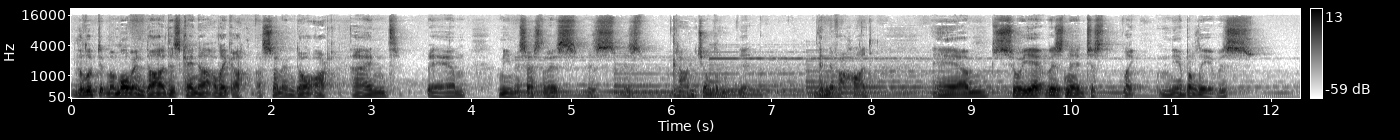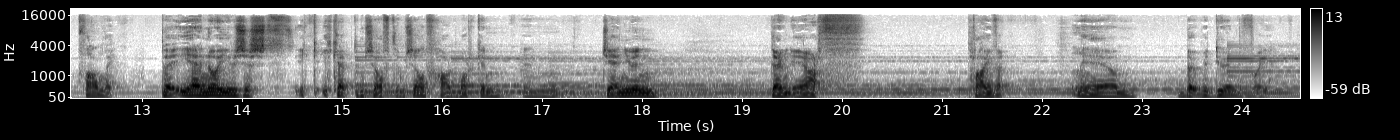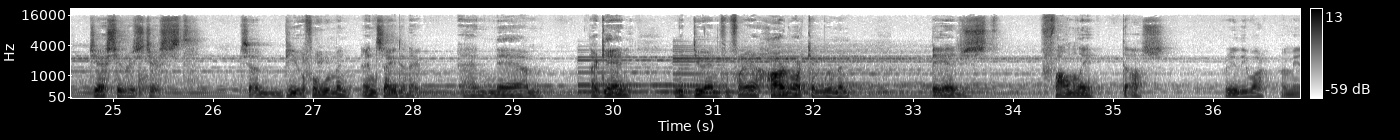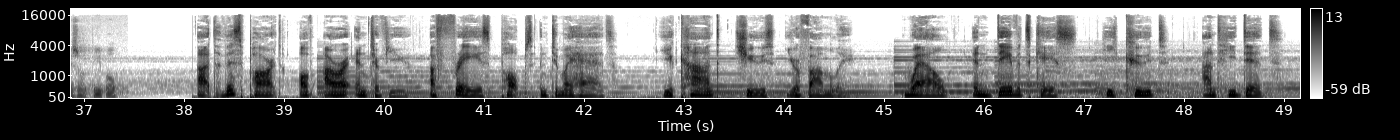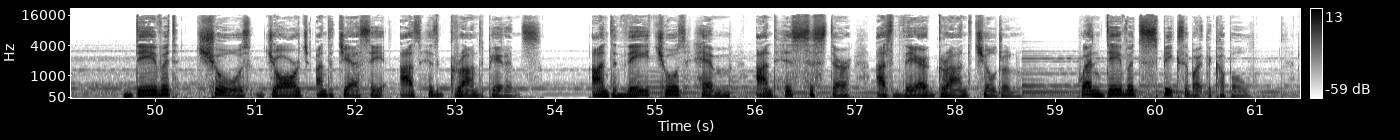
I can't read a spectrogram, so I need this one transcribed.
they looked at my mum and dad as kind of like a, a son and daughter, and um, me and my sister as, as, as grandchildren that they never had. Um, so yeah, it wasn't just like neighbourly, it was family. But yeah, no, he was just, he, he kept himself to himself, hard working and genuine, down to earth, private, um, but would do anything for you. Jessie was just a beautiful woman inside and out, and um, again, would do anything for you. Hard working woman, but yeah, just family to us. Really were amazing people. At this part of our interview, a phrase pops into my head You can't choose your family. Well, in David's case, he could and he did. David chose George and Jessie as his grandparents, and they chose him and his sister as their grandchildren. When David speaks about the couple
